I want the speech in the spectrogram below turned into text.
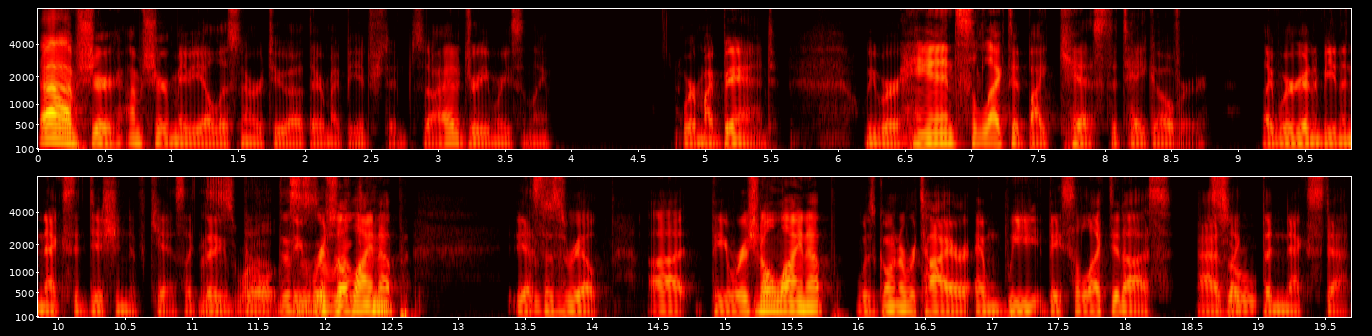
Ah, I'm sure. I'm sure maybe a listener or two out there might be interested. So I had a dream recently where my band, we were hand selected by Kiss to take over. Like we are going to be the next edition of Kiss. Like This the, is the. This the is original lineup. Yes, This- this is real. Uh, the original lineup was going to retire, and we they selected us as So- like the next step.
